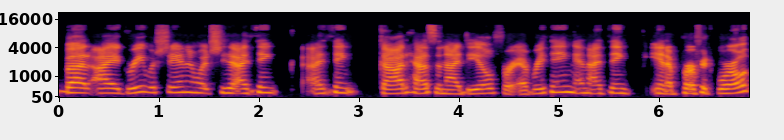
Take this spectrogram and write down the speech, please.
but i agree with shannon what she i think i think God has an ideal for everything. And I think in a perfect world,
